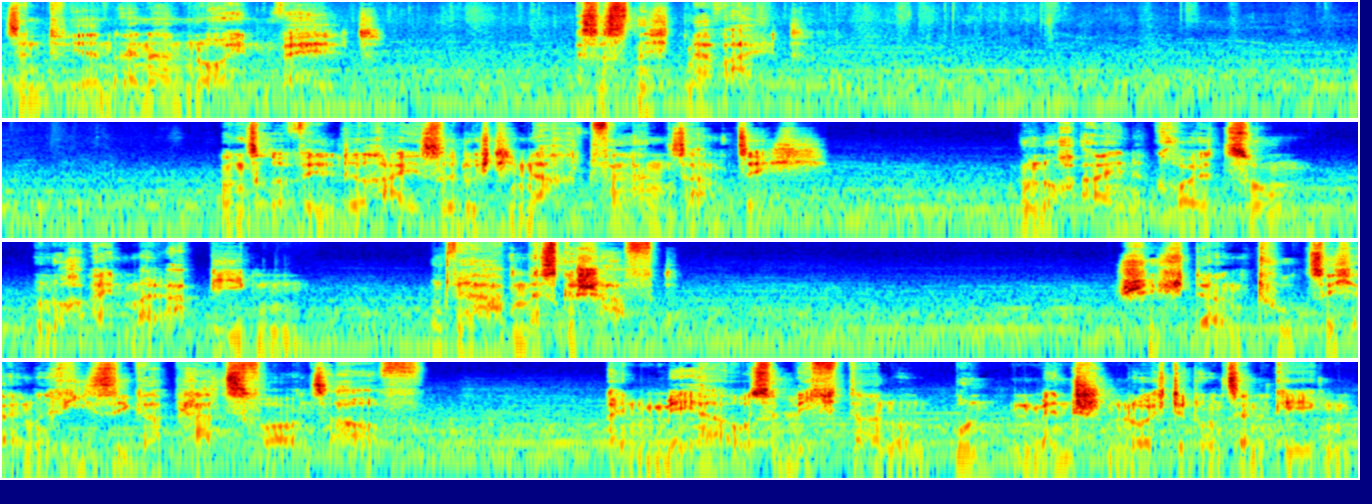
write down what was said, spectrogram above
sind wir in einer neuen Welt. Es ist nicht mehr weit. Unsere wilde Reise durch die Nacht verlangsamt sich. Nur noch eine Kreuzung nur noch einmal abbiegen und wir haben es geschafft. Schüchtern tut sich ein riesiger Platz vor uns auf. Ein Meer aus Lichtern und bunten Menschen leuchtet uns entgegen.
